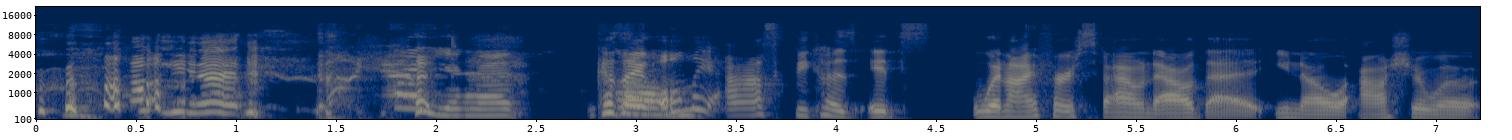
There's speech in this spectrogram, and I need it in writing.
Not yet. Not yet. Because um, i only ask because it's when I first found out that, you know, Asherah,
